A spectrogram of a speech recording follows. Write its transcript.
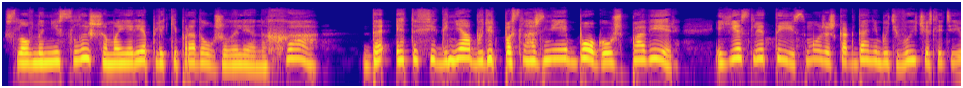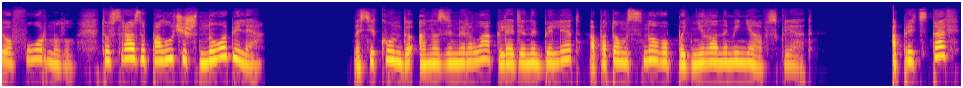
Словно не слыша моей реплики, продолжила Лена. Ха! Да эта фигня будет посложнее Бога, уж поверь. И если ты сможешь когда-нибудь вычислить ее формулу, то сразу получишь Нобеля. На секунду она замерла, глядя на билет, а потом снова подняла на меня взгляд. А представь,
